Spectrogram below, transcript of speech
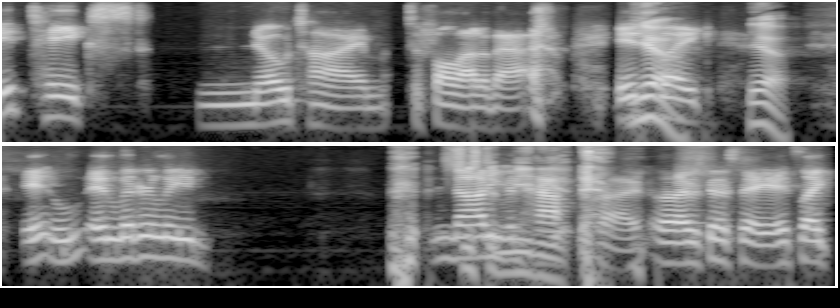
it takes no time to fall out of that it's yeah. like yeah it it literally not even immediate. half the time i was gonna say it's like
